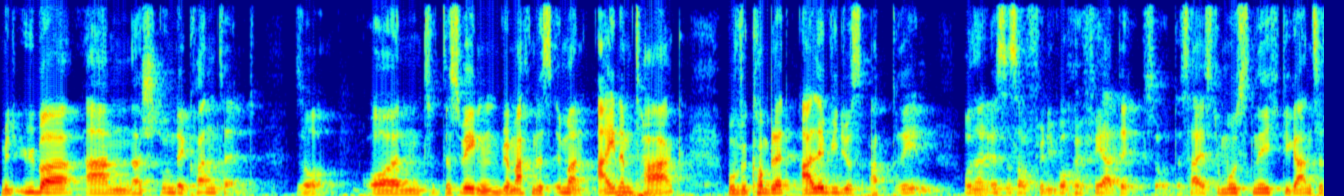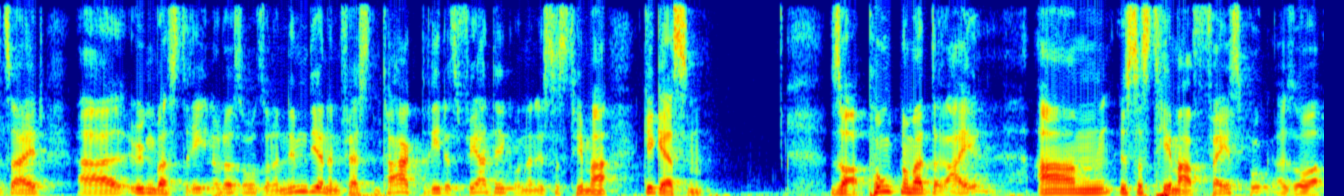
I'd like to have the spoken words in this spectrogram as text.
mit über ähm, einer Stunde Content. So. Und deswegen, wir machen das immer an einem Tag, wo wir komplett alle Videos abdrehen und dann ist es auch für die Woche fertig. So, das heißt, du musst nicht die ganze Zeit äh, irgendwas drehen oder so, sondern nimm dir einen festen Tag, dreh das fertig und dann ist das Thema gegessen. So, Punkt Nummer drei ähm, ist das Thema Facebook. Also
